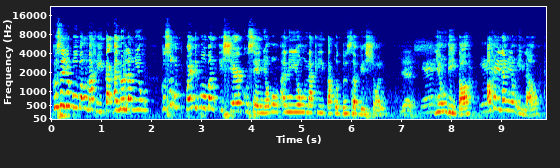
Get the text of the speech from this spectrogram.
Gusto niyo po bang makita, ano lang yung, gusto ko, pwede po bang i-share ko sa inyo kung ano yung nakita ko dun sa vision? Yes. Yung dito? Okay lang yung ilaw?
